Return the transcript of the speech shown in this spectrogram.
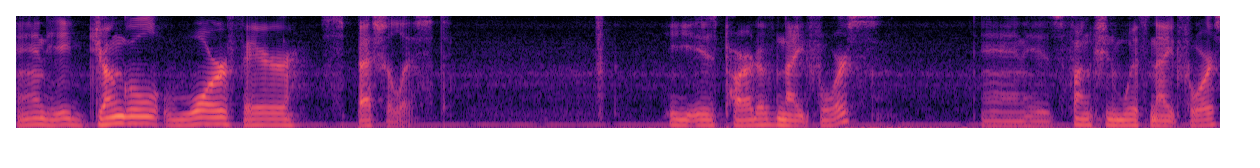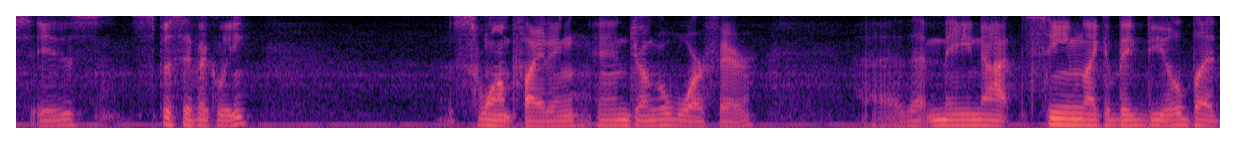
and a jungle warfare specialist. He is part of Night Force, and his function with Night Force is specifically swamp fighting and jungle warfare. Uh, that may not seem like a big deal, but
